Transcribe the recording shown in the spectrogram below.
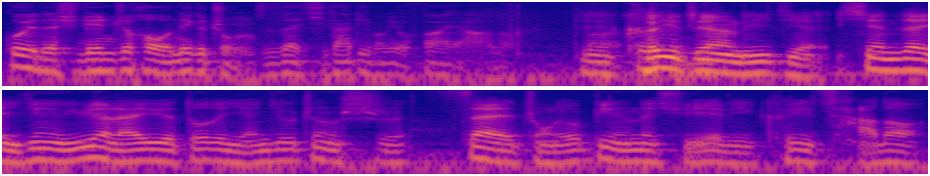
过一段时间之后，那个种子在其他地方又发芽了。对，可以这样理解。现在已经有越来越多的研究证实，在肿瘤病人的血液里可以查到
